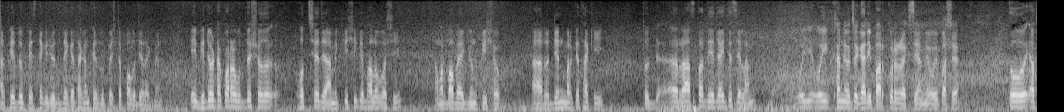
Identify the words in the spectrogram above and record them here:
আর ফেসবুক পেজ থেকে যদি দেখে থাকেন ফেসবুক পেজটা ফলো দিয়ে রাখবেন। এই ভিডিওটা করার উদ্দেশ্য হচ্ছে যে আমি কৃষিকে ভালোবাসি। আমার বাবা একজন কৃষক, আর ডেনমার্কে থাকি। তো রাস্তা দিয়ে যাইতেছিলাম। ওই, ওইখানে হচ্ছে গাড়ি পার্ক করে রাখছি আমি ওই পাশে। তো এত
